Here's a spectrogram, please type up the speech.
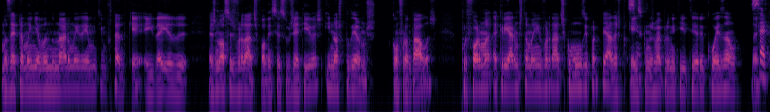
mas é também abandonar uma ideia muito importante, que é a ideia de as nossas verdades podem ser subjetivas e nós podemos confrontá-las por forma a criarmos também verdades comuns e partilhadas, porque certo. é isso que nos vai permitir ter coesão. É? Certo.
